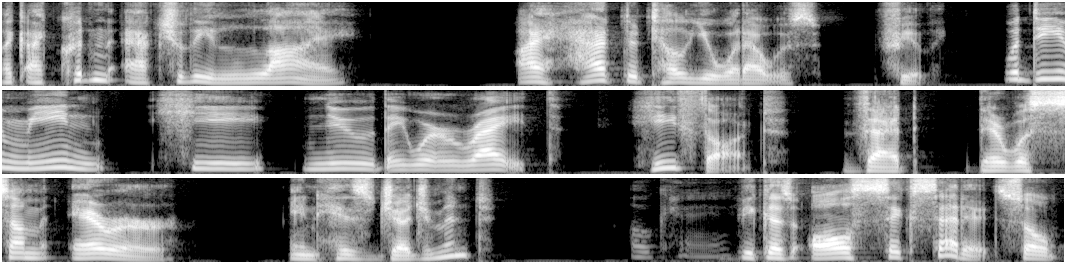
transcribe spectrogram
Like, I couldn't actually lie. I had to tell you what I was feeling. What do you mean he knew they were right? He thought that there was some error in his judgment. Okay. Because all six said it. So,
